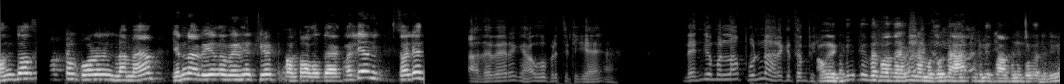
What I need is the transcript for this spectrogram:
வந்தோம் சாப்பிட்டோம் போனதும் இல்லாம என்ன வேணும் வேணும்னு கேட்டு பண்றாங்க. கல்யாணம் கல்யாணம் அத வேற ஞாபகப்படுத்திட்டீங்க. நெஞ்சமெல்லாம் பொண்ணு அறக்கு தம்பி. அவங்க கேட்கறத பார்த்தாவே நமக்கு வந்து ஆர்டர் பண்ணி சாப்பிடணும் போல இருக்கு.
